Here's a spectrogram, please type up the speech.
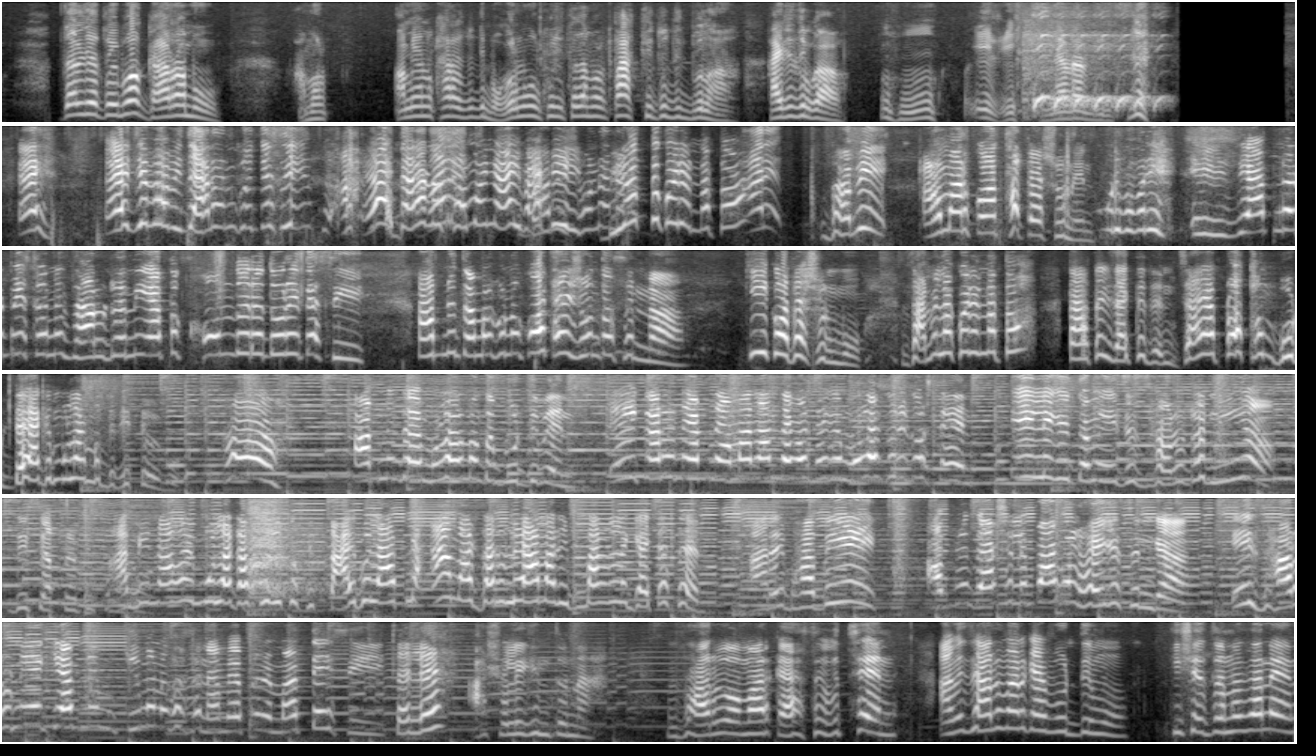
দাঁড়িয়ে তৈব গারামো। আমার আমি এখন খারাপ যদি ভগবান করি তাহলে আমার প্রার্থী তো দিতবো না। হাইতে দেবো হুম এই রে ইয়ারা দিচ্ছে এই এই যে ভাবি দাঁড়ান কইতেছি এই দাঁড়ানোর সময় নাই ভাবি বিরক্ত করেন না তো আরে ভাবি আমার কথাটা শুনেন। ওরে বাবারে এই যে আপনার পেছনে ঝাড়ুটা নিয়ে এত ক্ষণ ধরে দৌড়াইতাছি আপনি তো আমার কোনো কথাই শুনতেছেন না। কি কথা শুনব? ঝামেলা করেন না তো তাড়াতাড়ি যাইতে দেন যাই প্রথম বুটটা আগে মুলার মধ্যে দিতে হইব। হ্যাঁ আপনি যা মুলার মধ্যে বুট দিবেন এই কারণে আপনি আমার রান্নাঘর থেকে মুলা চুরি করছেন? এই লেগে তো আমি এই যে ঝাড়ুটা নিয়ে দিছি আপনার আমি না হয় মুলাটা চুরি করছি তাই বলে আপনি আমার জারুলে আমার মারলে গাইতেছেন? আরে ভাবি আপনি তো আসলে পাগল হয়ে গেছেন গা। এই ঝাড়ু নিয়ে কি আপনি কি মনে করছেন? আমি আপনার মারতে আইছি। তাইলে? আসলে কিন্তু না ঝাড়ু আমার কাছে বুঝছেন? আমি ঝাড়ু মার্কায় ভোট দিমু। কিসের জন্য জানেন?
